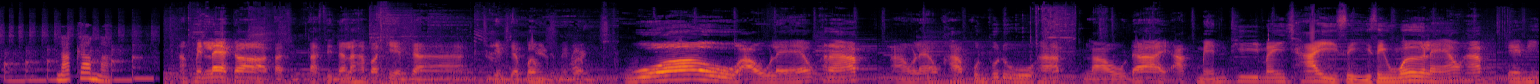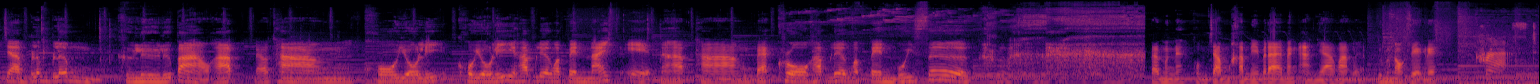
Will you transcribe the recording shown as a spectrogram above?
仲間อะเม็ดแรกก็ตัดสินตัดสินได้แล้วครับว่าเกมจะเกมจะเบิ้มหรือไม่เบิ้มว้าวเอาแล้วครับ เอาแล้วครับ คุณผู้ดูครับ เราได้อักเมนที่ไม่ใช่สีซิลเวอร์แล้วครับ เกมนี้จะเบิ่มเบิ่มๆคือลือหรือเปล่าครับ แล้วทางโคโยริโคโยริครับเลือกมาเป็น Knife Edge นะครับ ทางแบ็คโครครับเลือกมาเป็นบุยเซอร์ แป๊บนึงนะ ผมจำคำนี้ไม่ได้แม่งอ่านยากมากเลยดูมันออกเสียงเลย crest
